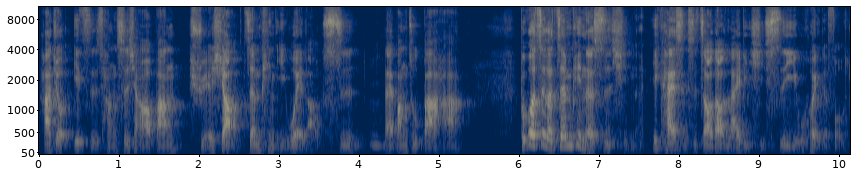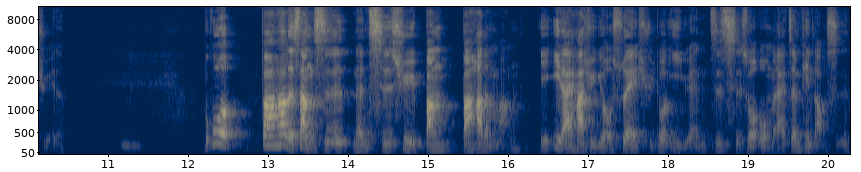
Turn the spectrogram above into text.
他就一直尝试想要帮学校增聘一位老师来帮助巴哈。不过，这个征聘的事情呢，一开始是遭到莱比锡市议会的否决的。不过巴哈的上司能持续帮巴哈的忙，一一来他去游说许多议员支持说我们来征聘老师，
